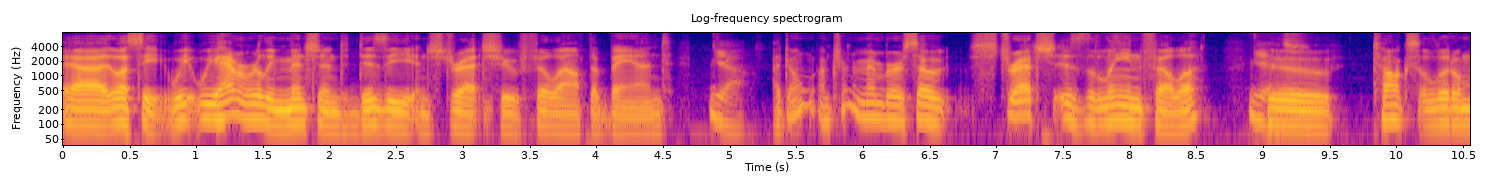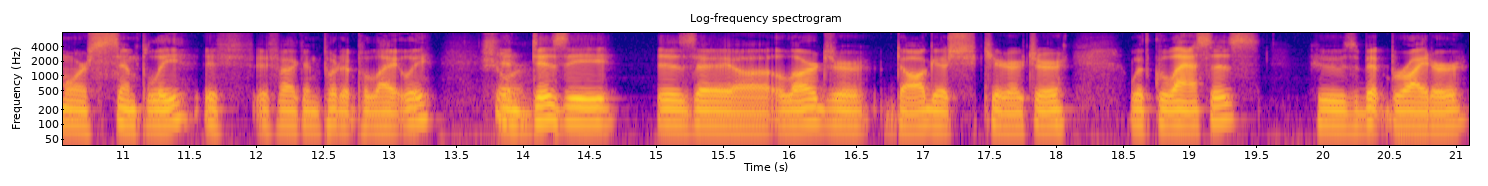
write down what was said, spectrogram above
uh, let's see. We we haven't really mentioned Dizzy and Stretch, who fill out the band. Yeah. I don't. I'm trying to remember. So Stretch is the lean fella Yes. who talks a little more simply, if if I can put it politely. sure. And Dizzy is a, uh, a larger doggish character with glasses, who's a bit brighter.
